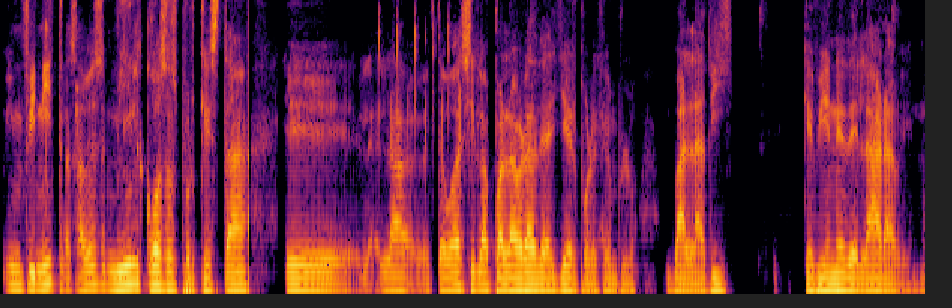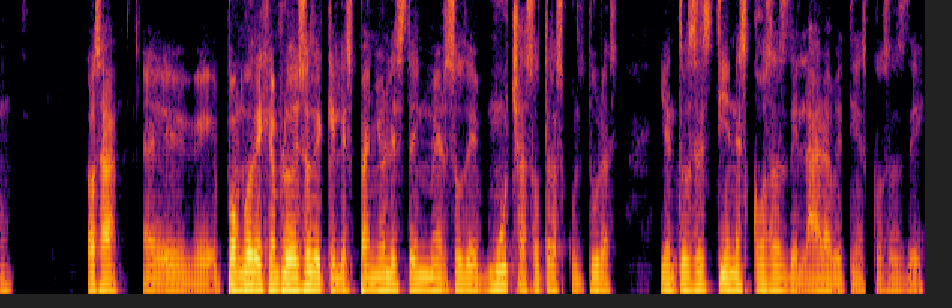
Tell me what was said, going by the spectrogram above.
infinitas, ¿sabes? Mil cosas porque está, eh, te voy a decir la palabra de ayer, por ejemplo, baladí, que viene del árabe, ¿no? O sea, eh, pongo de ejemplo eso de que el español está inmerso de muchas otras culturas. Y entonces tienes cosas del árabe, tienes cosas de,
